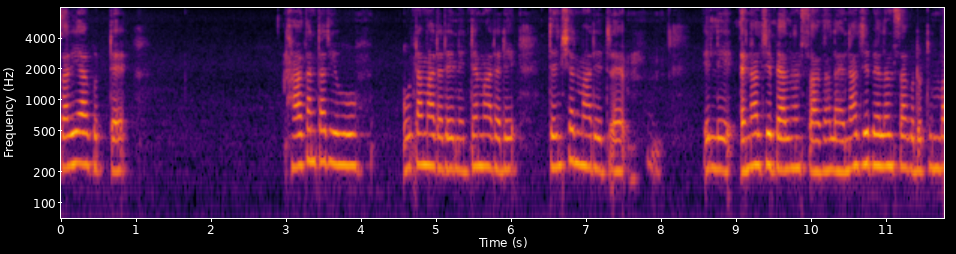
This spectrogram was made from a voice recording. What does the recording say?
ಸರಿಯಾಗುತ್ತೆ. ಹಾಗಂತ ನೀವು ಊಟ ಮಾಡದೆ ನಿದ್ದೆ ಮಾಡದೆ ಟೆನ್ಷನ್ ಮಾಡಿದರೆ ಇಲ್ಲಿ ಎನರ್ಜಿ ಬ್ಯಾಲೆನ್ಸ್ ಆಗಲ್ಲ. ಎನರ್ಜಿ ಬ್ಯಾಲೆನ್ಸ್ ಆಗೋದು ತುಂಬ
